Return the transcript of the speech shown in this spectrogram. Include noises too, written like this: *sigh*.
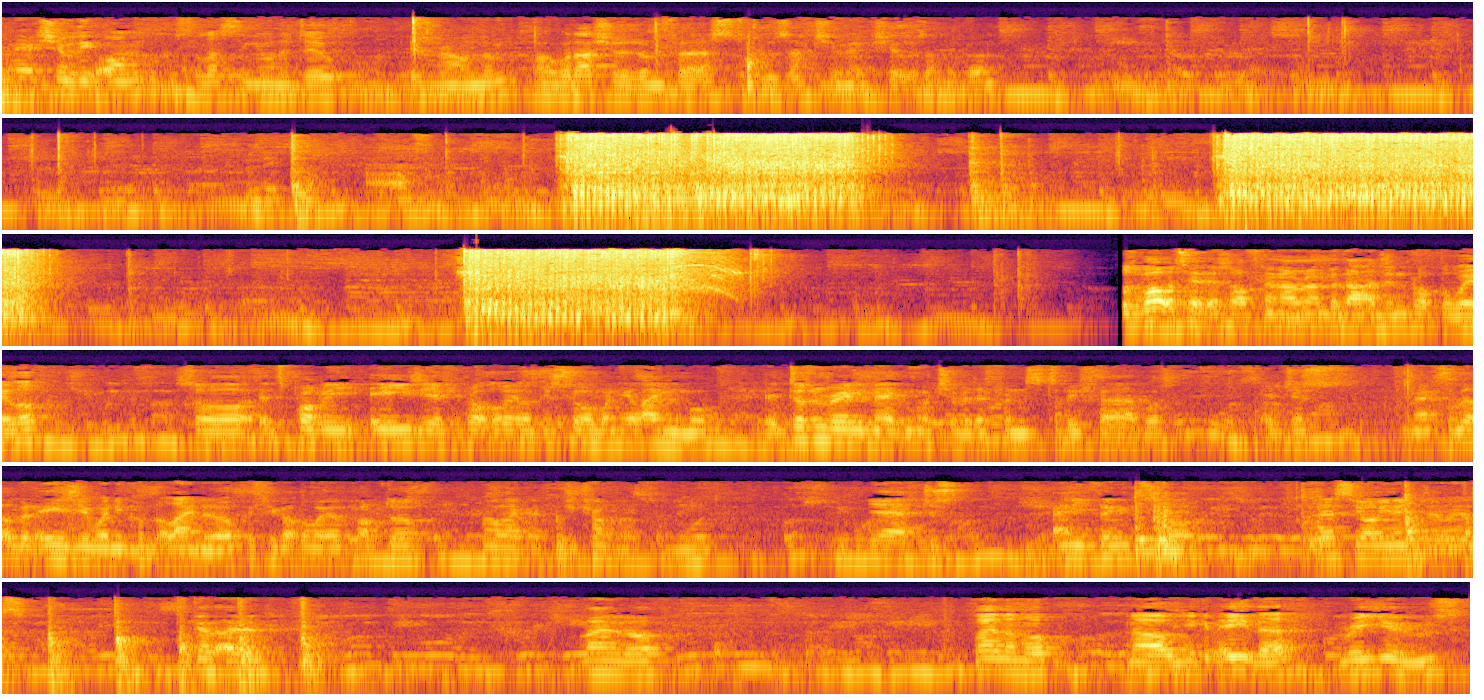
Make sure they're on because the last thing you want to do is round them. Or what I should have done first was actually make sure it was on the gun. I was about to take this off, then I remember that I didn't prop the wheel up. So it's probably easier if you prop the wheel just so when you line them up. It doesn't really make much of a difference to be fair, but it just makes it a little bit easier when you come to line it up if you've got the wheel propped up. Not like a of wood. Yeah, just anything. So basically all you need to do is get that in, line it up, line them up. Now you can either reuse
